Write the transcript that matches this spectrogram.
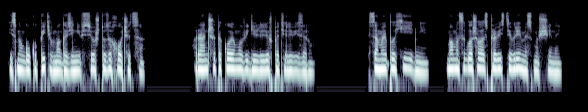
и смогу купить в магазине все, что захочется. Раньше такое мы видели лишь по телевизору. Самые плохие дни мама соглашалась провести время с мужчиной,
